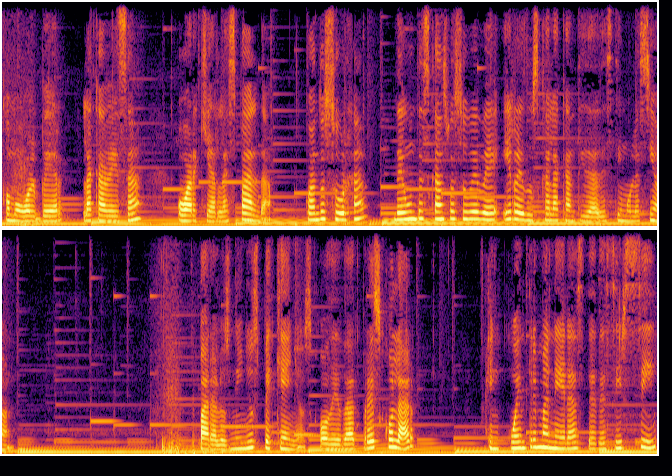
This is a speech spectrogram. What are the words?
como volver la cabeza o arquear la espalda. Cuando surja, dé un descanso a su bebé y reduzca la cantidad de estimulación. Para los niños pequeños o de edad preescolar, encuentre maneras de decir sí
